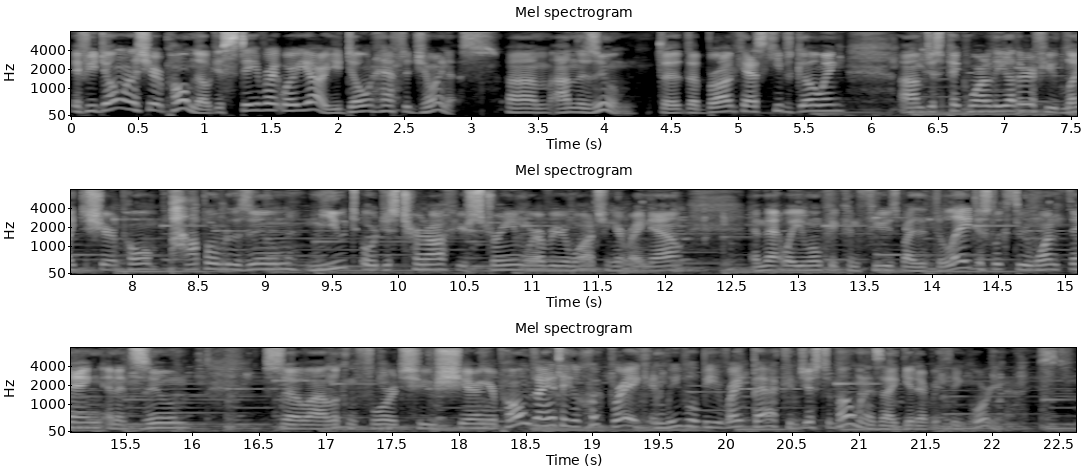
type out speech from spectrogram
If you don't want to share a poem, though, just stay right where you are. You don't have to join us um, on the Zoom. The, the broadcast keeps going. Um, just pick one or the other. If you'd like to share a poem, pop over to the Zoom, mute, or just turn off your stream wherever you're watching it right now. And that way you won't get confused by the delay. Just look through one thing and it's Zoom. So, uh, looking forward to sharing your poems. I'm going to take a quick break, and we will be right back in just a moment as I get everything organized.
